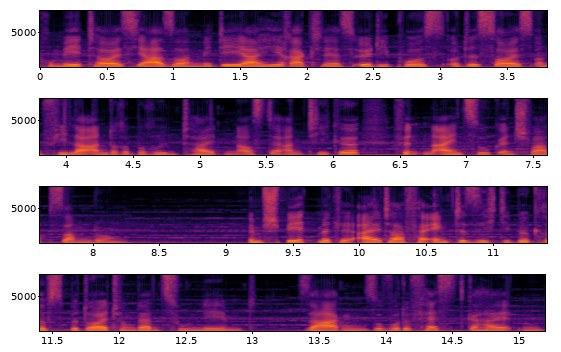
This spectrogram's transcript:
Prometheus, Jason, Medea, Herakles, Ödipus, Odysseus und viele andere Berühmtheiten aus der Antike finden Einzug in Schwabs Sammlung. Im Spätmittelalter verengte sich die Begriffsbedeutung dann zunehmend. Sagen, so wurde festgehalten,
